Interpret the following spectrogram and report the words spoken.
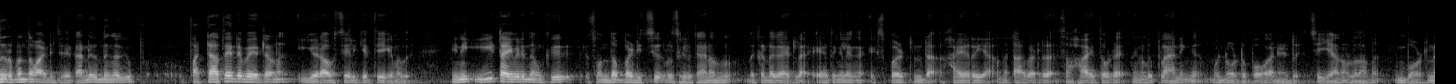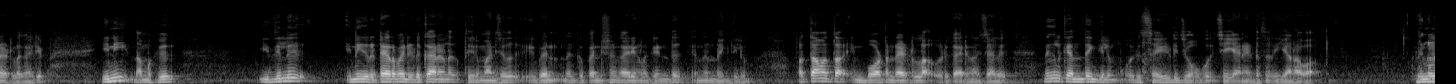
നിർബന്ധമായിട്ട് ചെയ്യുക കാരണം ഇത് നിങ്ങൾക്ക് പറ്റാത്തതിന്റെ പേരിലാണ് ഈ ഒരു അവസ്ഥയിലേക്ക് എത്തിയിരിക്കുന്നത് ഇനി ഈ ടൈമിൽ നമുക്ക് സ്വന്തം പഠിച്ച് റിസ്ക് എടുക്കാനൊന്നും നിൽക്കേണ്ട കാര്യമില്ല. ഏതെങ്കിലും എക്സ്പേർട്ടിന്റെ ഹയർ ചെയ്യുക എന്നിട്ട് അവരുടെ സഹായത്തോടെ നിങ്ങൾ പ്ലാനിങ് മുന്നോട്ട് പോകാനായിട്ട് ചെയ്യുക എന്നുള്ളതാണ് ഇമ്പോർട്ടന്റ് ആയിട്ടുള്ള കാര്യം. ഇനി നമുക്ക് ഇതിൽ ഇനി റിട്ടയർമെന്റ് എടുക്കാനാണ് തീരുമാനിച്ചത്. ഇവൻ നിങ്ങൾക്ക് പെൻഷൻ കാര്യങ്ങളൊക്കെ ഉണ്ട് എന്നുണ്ടെങ്കിലും പത്താമത്തെ ഇമ്പോർട്ടന്റ് ആയിട്ടുള്ള ഒരു കാര്യം എന്ന് വെച്ചാൽ നിങ്ങൾക്ക് എന്തെങ്കിലും ഒരു സൈഡ് ജോബ് ചെയ്യാനായിട്ട് തയ്യാറാവാം. നിങ്ങൾ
